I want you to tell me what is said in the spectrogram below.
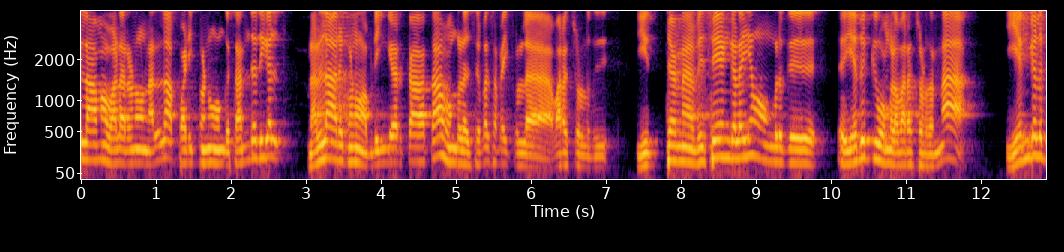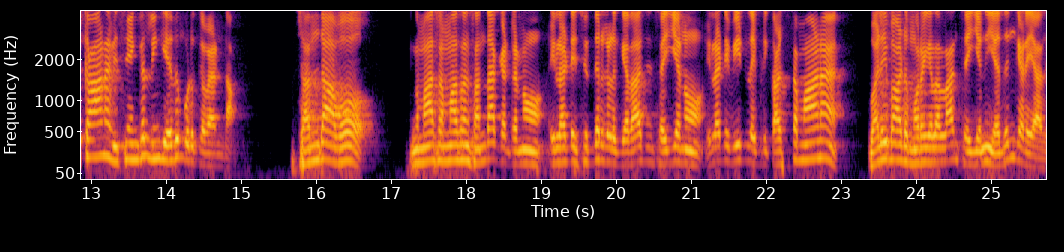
இல்லாம வளரணும் நல்லா படிக்கணும் உங்க சந்ததிகள் நல்லா இருக்கணும் அப்படிங்கிறதுக்காகத்தான் உங்களை சிவசபைக்குள்ள வர சொல்லுது. இத்தனை விஷயங்களையும் உங்களுக்கு எதுக்கு உங்களை வர சொல்றதுன்னா எங்களுக்கான விஷயங்கள் நீங்க எதுவும் கொடுக்க வேண்டாம். சந்தாவோ இங்க மாசம் மாசம் சந்தா கட்டணும் இல்லாட்டி சித்தர்களுக்கு ஏதாச்சும் செய்யணும் இல்லாட்டி வீட்டுல இப்படி கஷ்டமான வழிபாடு முறைகளெல்லாம் செய்யணும் எதுவும் கிடையாது.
